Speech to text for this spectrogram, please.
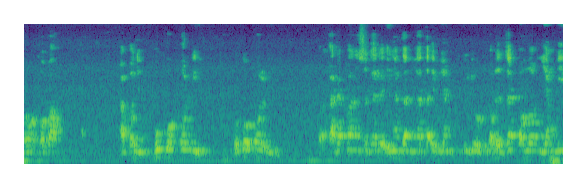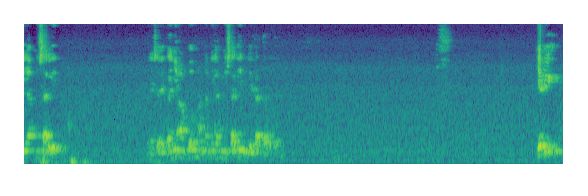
Roh Apa ni? Pupuk polri. Pupuk polri hadapan segala ingatan lataif yang tujuh kepada zat Allah yang bila misalin. Jadi saya tanya apa makna bila misalin, dia tak tahu. Jadi,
